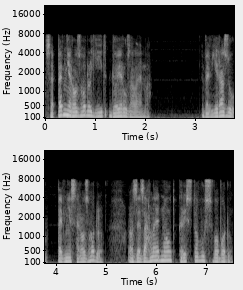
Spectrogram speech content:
se pevně rozhodl jít do Jeruzaléma. Ve výrazu pevně se rozhodl lze zahlédnout Kristovu svobodu.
